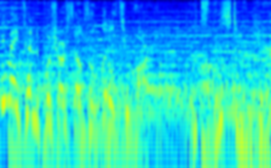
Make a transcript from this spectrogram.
we may tend to push ourselves a little too hard? What's this doing here?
